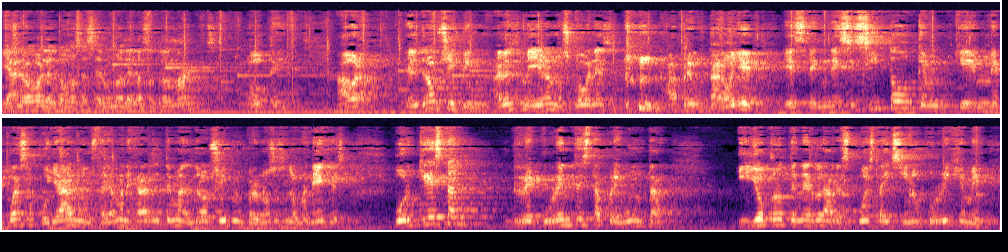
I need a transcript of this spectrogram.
Ya luego les vamos a hacer uno de las otras marcas. Ok. Ahora, el dropshipping. A veces me llegan los jóvenes a preguntar, oye, este, necesito que, que me puedas apoyar, me gustaría manejar el tema del dropshipping, pero no sé si lo manejes. ¿Por qué es tan recurrente esta pregunta? Y yo creo tener la respuesta y si no, corrígeme.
